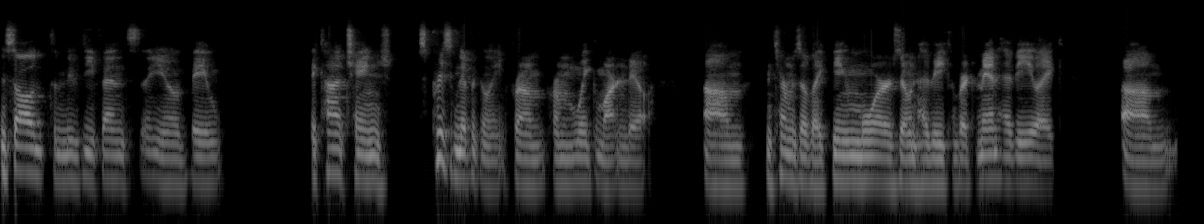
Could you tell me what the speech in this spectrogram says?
install some new defense. You know they they kind of changed pretty significantly from from Wink Martindale um, in terms of like being more zone heavy compared to man heavy. Like um,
